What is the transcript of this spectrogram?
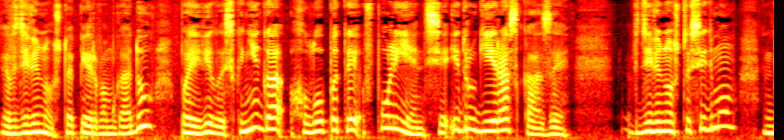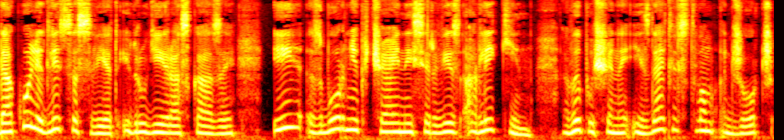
В 1991 году появилась книга «Хлопоты в Польенсе» и другие рассказы, в 97-м «Доколе длится свет» и другие рассказы, и сборник «Чайный сервиз Орликин», выпущенный издательством «Джордж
